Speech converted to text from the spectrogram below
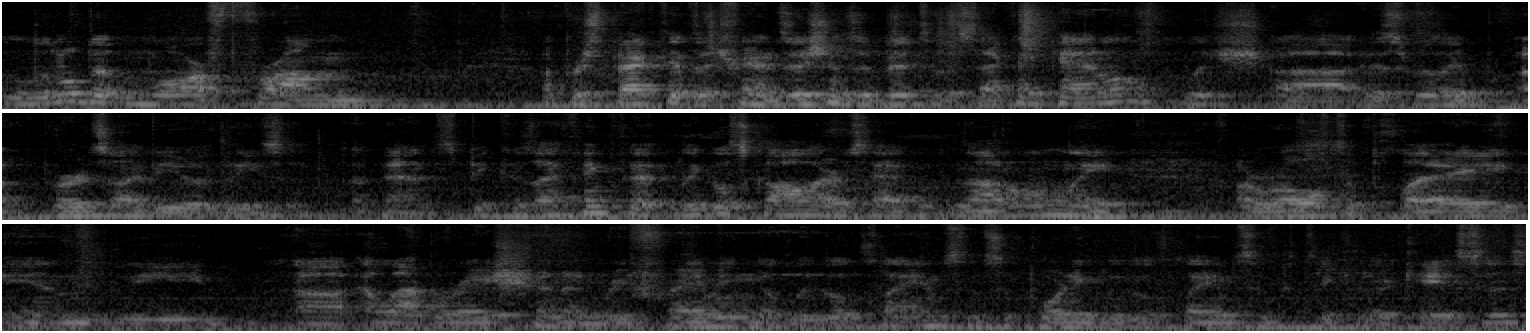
a little bit more from a perspective that transitions a bit to the second panel, which uh, is really a bird's eye view of these events, because I think that legal scholars have not only a role to play in the uh, elaboration and reframing of legal claims and supporting legal claims in particular cases,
